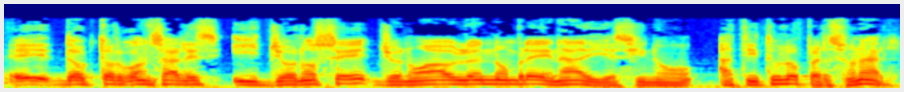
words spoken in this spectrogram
eh, doctor González, y yo no sé, yo no hablo en nombre de nadie, sino a título personal.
